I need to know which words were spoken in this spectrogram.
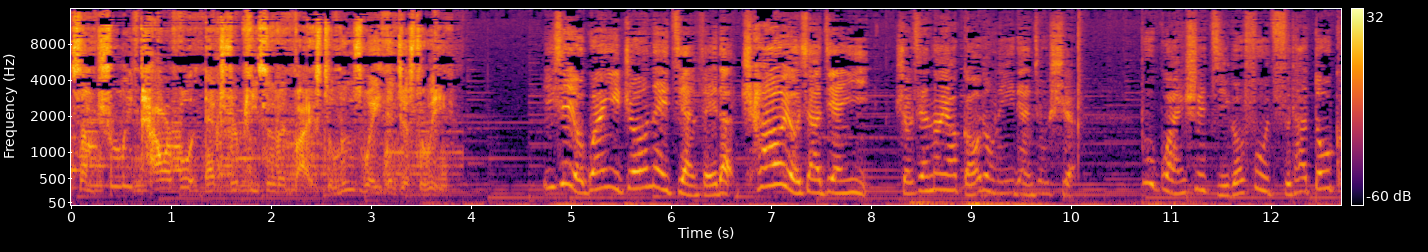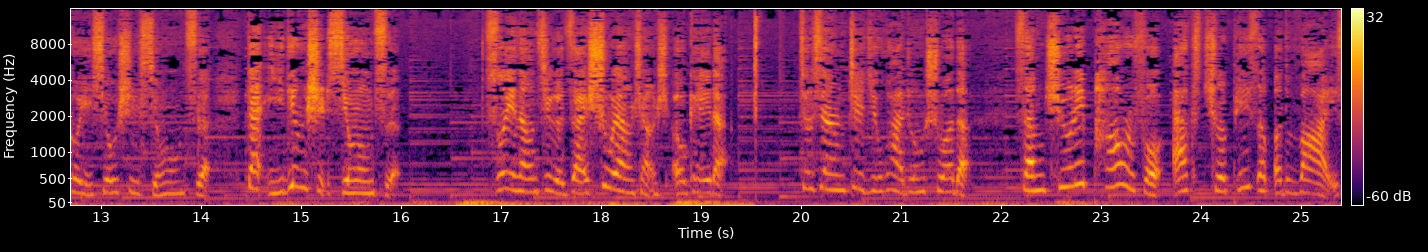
Some truly powerful extra piece of advice to lose weight in just a week. 一些有关一周内减肥的超有效建议。首先呢，要搞懂的一点就是，不管是几个副词，它都可以修饰形容词，但一定是形容词。所以呢，这个在数量上是 OK 的。就像这句话中说的，some truly powerful extra piece of advice。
